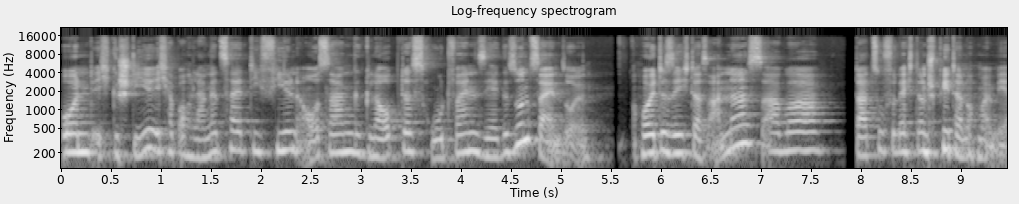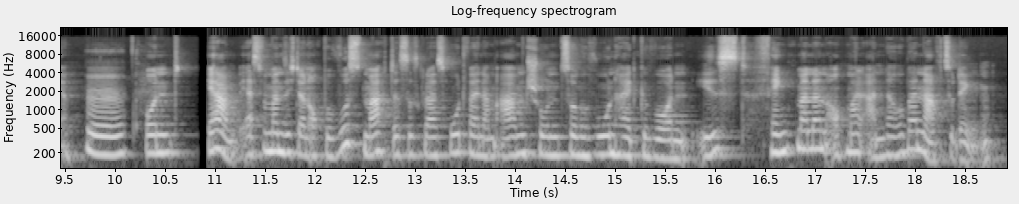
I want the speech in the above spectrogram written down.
Und ich gestehe, ich habe auch lange Zeit die vielen Aussagen geglaubt, dass Rotwein sehr gesund sein soll. Heute sehe ich das anders, aber dazu vielleicht dann später nochmal mehr. Hm. Und ja, erst wenn man sich dann auch bewusst macht, dass das Glas Rotwein am Abend schon zur Gewohnheit geworden ist, fängt man dann auch mal an, darüber nachzudenken.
